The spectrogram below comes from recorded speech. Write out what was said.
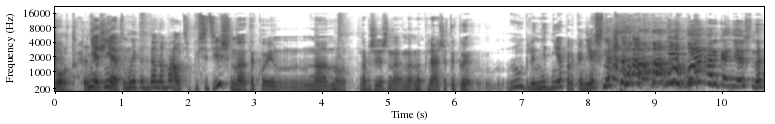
торт, конечно. Нет, нет, мы тогда на Балтику сидишь на такой, на, ну, на на, на, на пляже, такой, ну, блин, не Днепр, конечно. Не Днепр, конечно.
